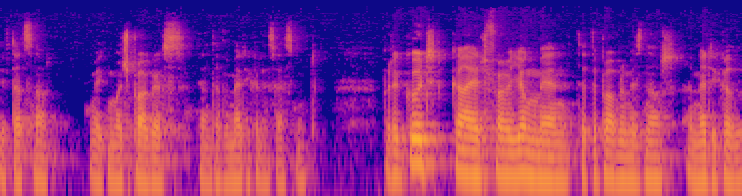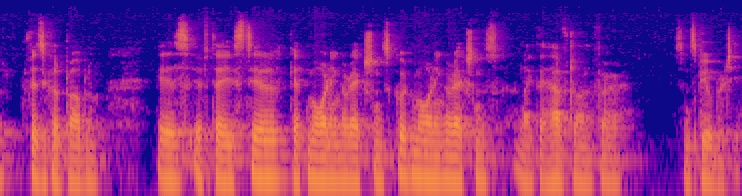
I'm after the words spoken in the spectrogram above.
if that's not making much progress, then have a medical assessment. But a good guide for young men that the problem is not a medical, physical problem is if they still get morning erections, good morning erections, like they have done for since puberty.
